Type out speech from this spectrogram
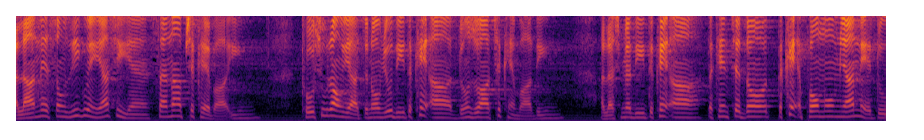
အလာနှင့်စုံစည်းခွင့်ရရှိရန်ဆန္ဒဖြစ်ခဲ့ပါ၏ထိုရှုထောင့်ရကျွန်တော်မျိုးဒီတခင်အားလွန်စွာချစ်ခင်ပါသည်အလရှမြတ်ဒီတခင်အားတခင်ချစ်သောတခင်အဖော်မုံများနှင့်အတူ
